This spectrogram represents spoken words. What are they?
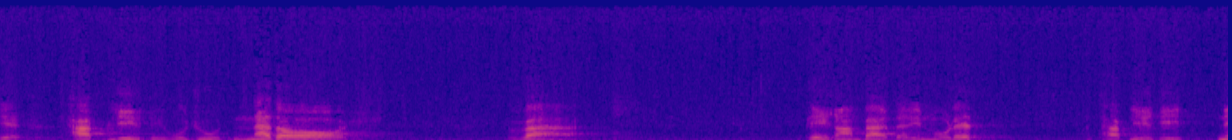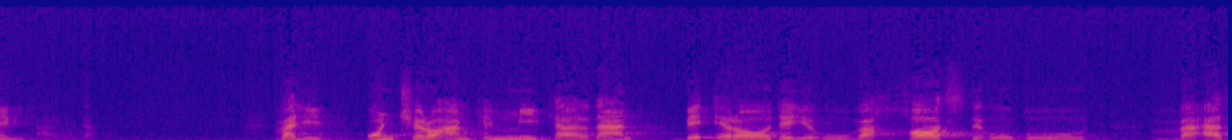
که تبلیغی وجود نداشت و پیغمبر در این مورد تبلیغی نمیفرمودن ولی اون چرا هم که می‌کردند به اراده او و خواست او بود و از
